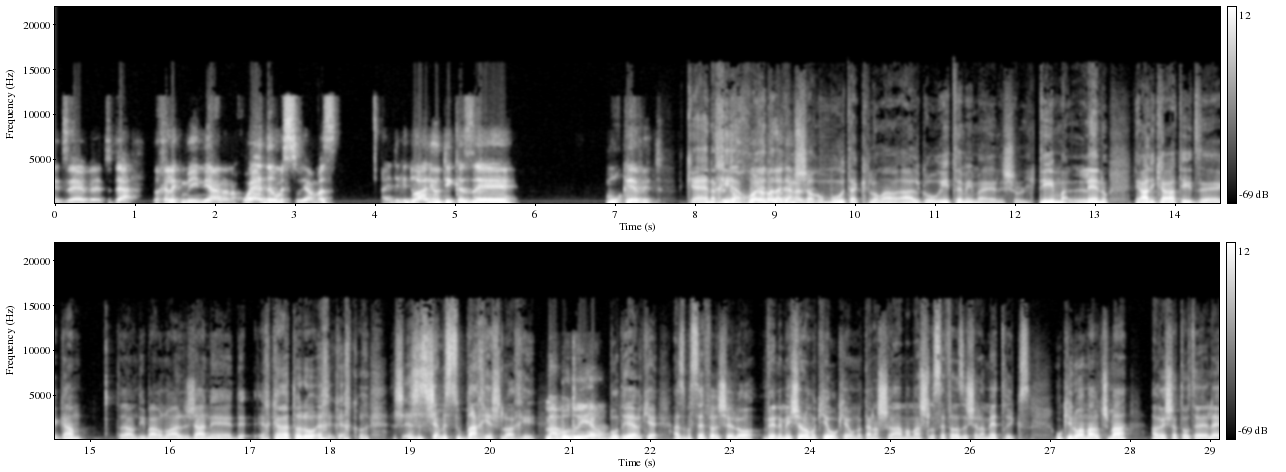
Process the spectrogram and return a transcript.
את זה, ואתה יודע, זה חלק מעניין, אנחנו עדר מסוים, אז האינדיבידואליות היא כזה מורכבת. כן, אחי, אנחנו עדר שרמוטה, כלומר, האלגוריתמים האלה שולטים עלינו. נראה לי קראתי את זה גם אתה יודע, דיברנו על ז'אן, אה, איך קראת לו? איך, איך קורא? איזה שם מסובך יש לו, אחי. מה, בודריאר? בודריאר, כן. אז בספר שלו, ולמי שלא מכיר, אוקיי, הוא נתן השראה ממש לספר הזה של המטריקס. הוא כאילו אמר, תשמע, הרשתות האלה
